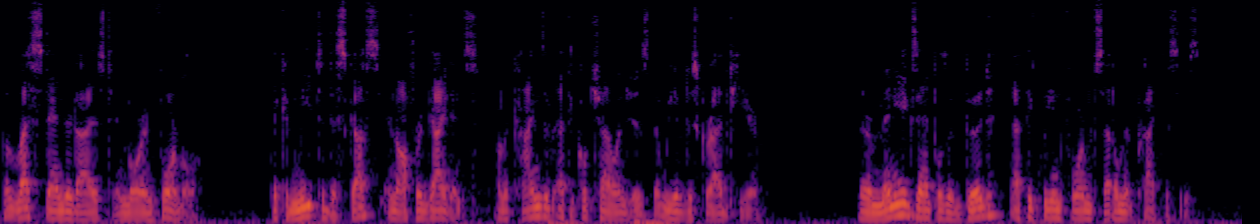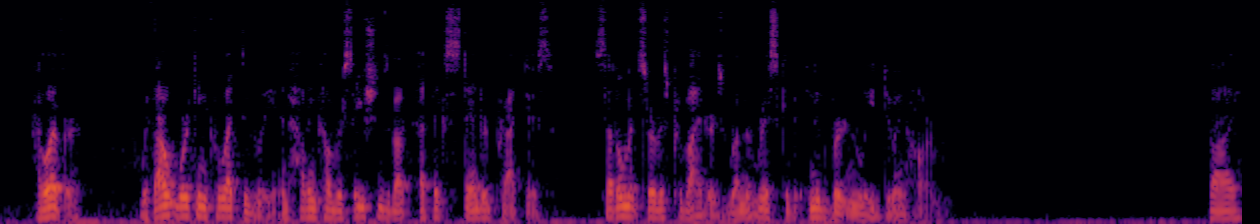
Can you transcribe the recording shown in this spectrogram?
but less standardized and more informal, that could meet to discuss and offer guidance on the kinds of ethical challenges that we have described here. There are many examples of good, ethically informed settlement practices. However, without working collectively and having conversations about ethics standard practice, settlement service providers run the risk of inadvertently doing harm. By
